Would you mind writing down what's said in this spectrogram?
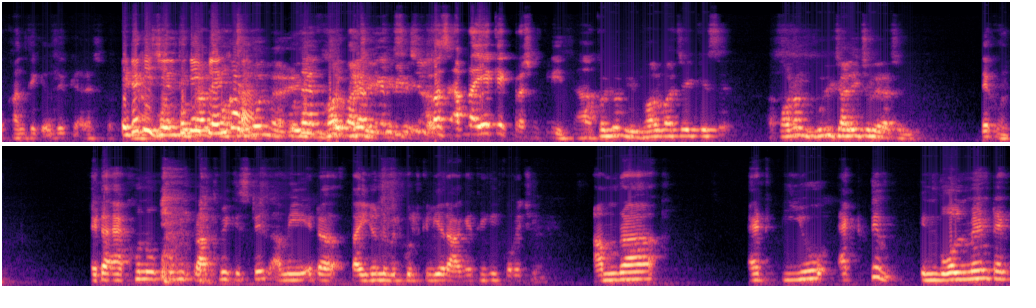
ওখান থেকে ওদেরকে অ্যারেস্ট করি এটা কি জেল থেকেই প্ল্যান করা? বাস আপনার এক এক প্রশ্ন প্লিজ কতজন ইনভলভ আছে এই কেসে কজন গুলি চালিয়ে চলে গেছে? দেখুন এটা এখনও খুবই প্রাথমিক স্টেজ আমি এটা তাই জন্য বিলকুল ক্লিয়ার আগে থেকেই করেছি। আমরা at PO active involvement and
